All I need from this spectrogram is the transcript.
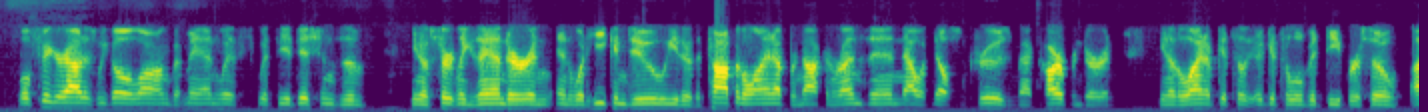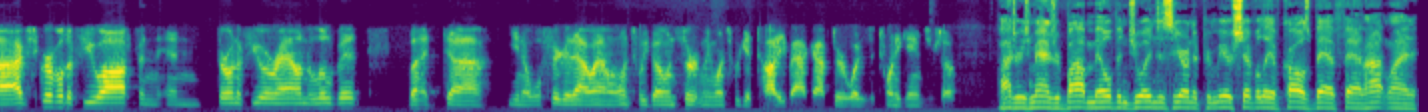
we'll figure out as we go along. But man, with with the additions of you know certainly Xander and and what he can do, either the top of the lineup or knocking runs in. Now with Nelson Cruz and Matt Carpenter and you know the lineup gets a it gets a little bit deeper. So uh, I've scribbled a few off and and thrown a few around a little bit, but uh, you know, we'll figure that out once we go, and certainly once we get Toddy back after what is it, 20 games or so. Padres manager Bob Melvin joins us here on the Premier Chevrolet of Carlsbad Fan Hotline.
